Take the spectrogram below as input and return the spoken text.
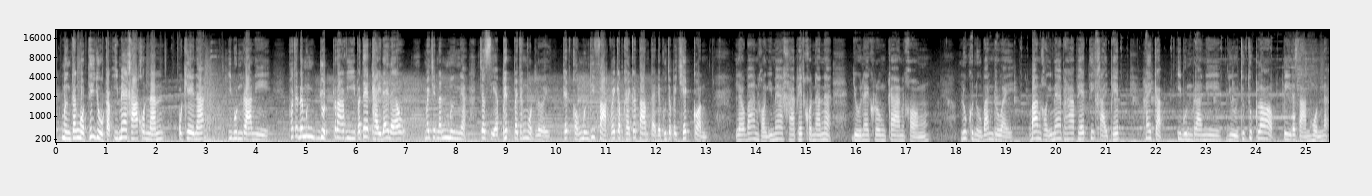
ชรมึงทั้งหมดที่อยู่กับอีแม่ค้าคนนั้น โอเคนะ อีบุญราณี ราะฉะนั้นมึงหยุดราวีประเทศไทยได้แล้ว ไม่เช่นนั้นมึงเนี่ยจะเสียเพชรไปทั้งหมดเลย เพชรของมึงที่ฝากไว้กับใครก็ตาม แต่เดี๋ยวกูจะไปเช็คก่อน แล้วบ้านของอีแม่ค้าเพชรคนนั้นน่ะอยู่ในโครงการของลูกคุณหนูบ้านรวย บ้านของอีแม่พระเพชรที่ขายเพชรให้กับอีบุญราณีอยู่ทุกๆ รอบ ปีละสามหนน่ะ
